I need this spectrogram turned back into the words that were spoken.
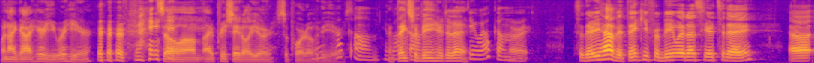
When I got here, you were here. right. So um, I appreciate all your support over You're the years. Welcome. You're and welcome. thanks for being here today. You're welcome. All right. So there you have it. Thank you for being with us here today. Uh,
